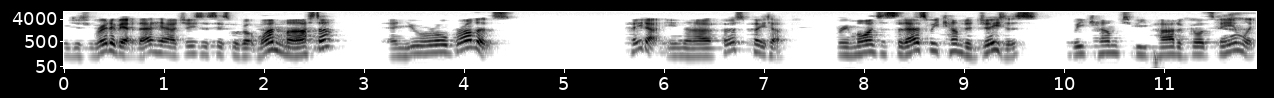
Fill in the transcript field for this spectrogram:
We just read about that, how Jesus says we've got one master and you are all brothers. Peter in uh, 1 Peter reminds us that as we come to Jesus, we come to be part of God's family.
